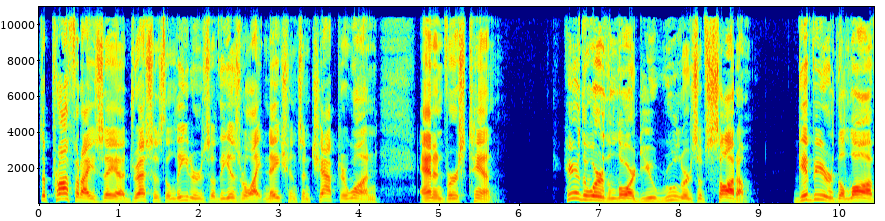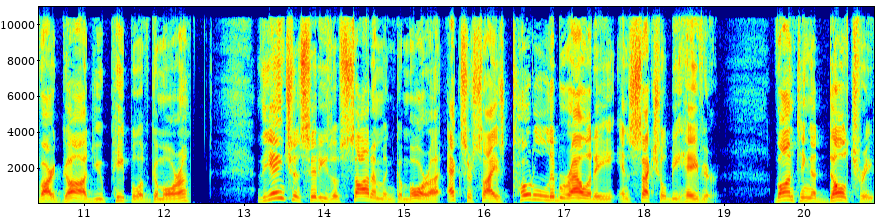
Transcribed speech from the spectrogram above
The prophet Isaiah addresses the leaders of the Israelite nations in chapter 1 and in verse 10. Hear the word of the Lord, you rulers of Sodom. Give ear to the law of our God, you people of Gomorrah. The ancient cities of Sodom and Gomorrah exercised total liberality in sexual behavior, vaunting adultery,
